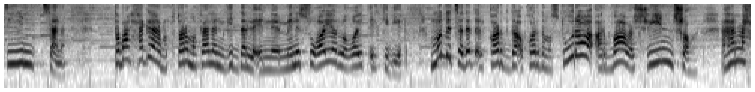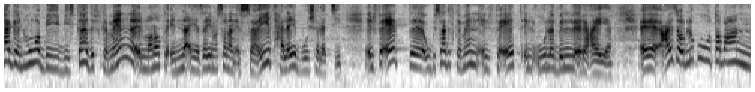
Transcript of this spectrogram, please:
60 سنة. طبعا حاجة محترمة فعلا جدا لأن من الصغير لغاية الكبير. مدة سداد القرض ده أو قرض مستورة 24 شهر. أهم حاجة إن هو بي- بيستهدف كمان المناطق النائية زي مثلا الصعيد حلايب وشلاتين. الفئات وبيستهدف كمان الفئات الأولى بالرعاية. آه، عايزه أقول لكم طبعا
